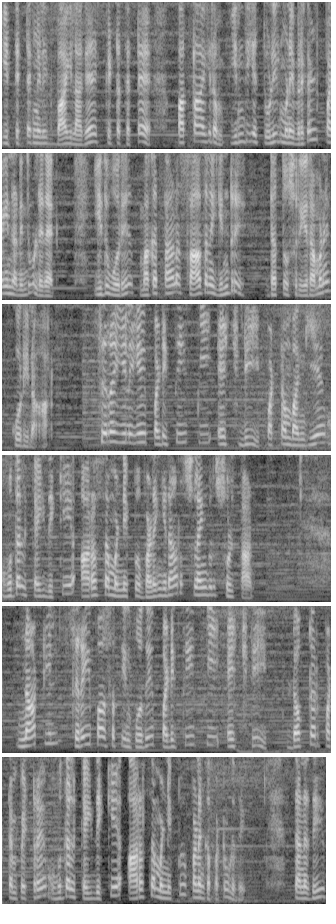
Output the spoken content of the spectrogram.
இத்திட்டங்களின் வாயிலாக கிட்டத்தட்ட பத்தாயிரம் இந்திய தொழில் முனைவர்கள் பயனடைந்துள்ளனர். இது ஒரு மகத்தான சாதனை என்று டத்தோ ஸ்ரீ ரமணன் கூறினார். சிறையிலேயே படித்து பிஹெச்டி பட்டம் வாங்கிய முதல் கைதிக்கு அரச மன்னிப்பு வழங்கினார் ஸ்லங்கூர் சுல்தான். நாட்டில் சிறைபாசத்தின் போது படித்து பிஹெச்டி டாக்டர் பட்டம் பெற்ற முதல் கைதிக்கு அரச மன்னிப்பு வழங்கப்பட்டுள்ளது. தனது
